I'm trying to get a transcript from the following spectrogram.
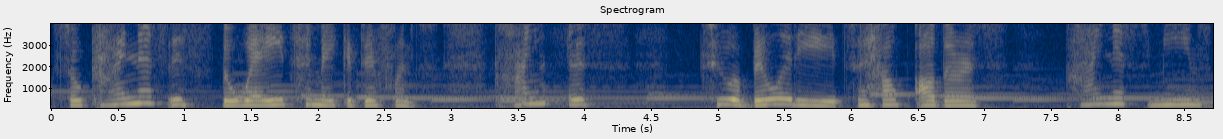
So, kindness is the way to make a difference. Kindness to ability to help others Kindness means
